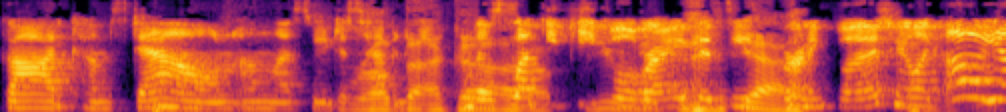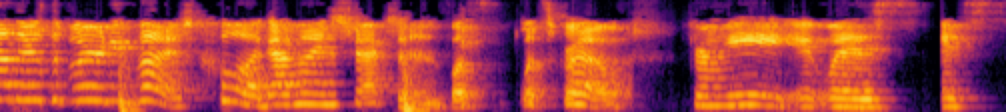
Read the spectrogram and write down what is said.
God comes down unless you just have those lucky people, you, right? That see yeah. the burning bush, and you're like, oh yeah, there's the burning bush. Cool, I got my instructions. Let's let's grow. For me, it was it's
